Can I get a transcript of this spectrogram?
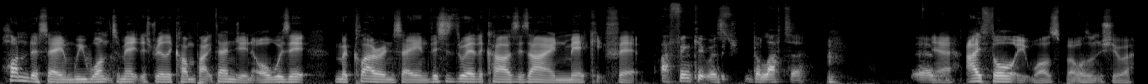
Honda saying we want to make this really compact engine, or was it McLaren saying this is the way the car's designed, make it fit? I think it was the latter. Um, Yeah, I thought it was, but I wasn't sure.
